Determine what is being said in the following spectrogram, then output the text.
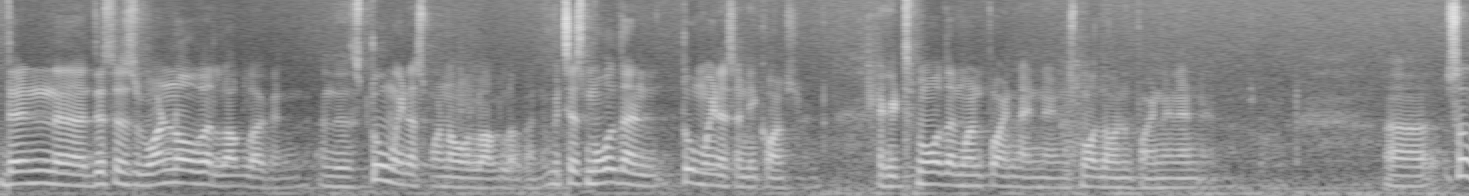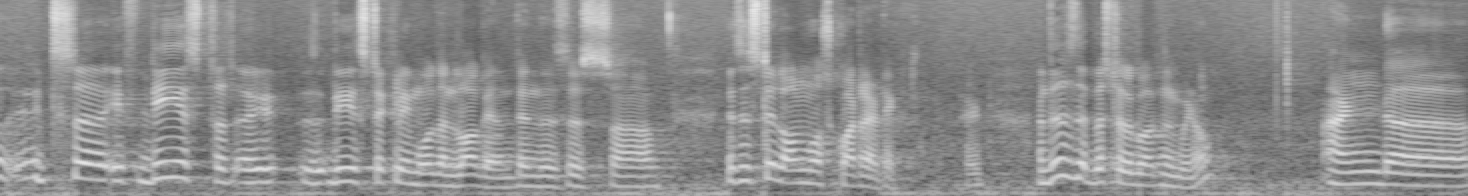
Then uh, this is 1 over log log n, and this is 2 minus 1 over log log n, which is more than 2 minus any constant. Like it's more than 1.99, it's more than 1.99. Uh, so it's uh, if d is uh, d is strictly more than log n, then this is uh, this is still almost quadratic, right? And this is the best algorithm we know. And uh,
